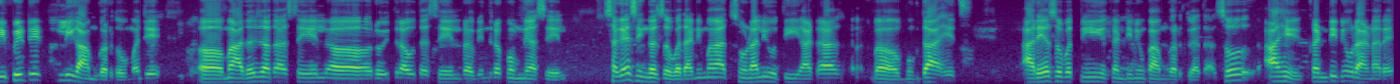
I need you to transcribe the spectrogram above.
रिपीटेडली काम करतो. म्हणजे माधव मग असेल रोहित राऊत असेल रवींद्र कोंबणे असेल सगळ्या सिंगरसोबत आणि मग आज सोनाली होती आता मुग्धा आहेच. आर्यासोबत मी कंटिन्यू काम करतोय आता. सो आहे कंटिन्यू राहणार आहे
